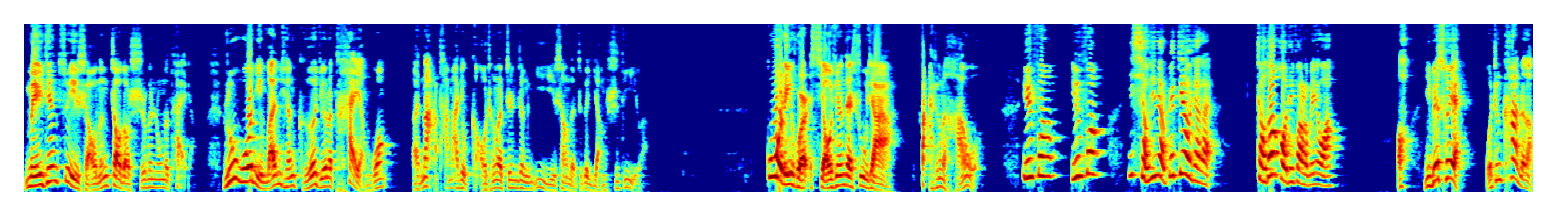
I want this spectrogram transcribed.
每天最少能照到十分钟的太阳。如果你完全隔绝了太阳光，哎，那他妈就搞成了真正意义上的这个养尸地了。过了一会儿，小轩在树下啊大声的喊我：“云峰，云峰，你小心点，别掉下来。找到好地方了没有啊？哦，你别催，我正看着呢。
